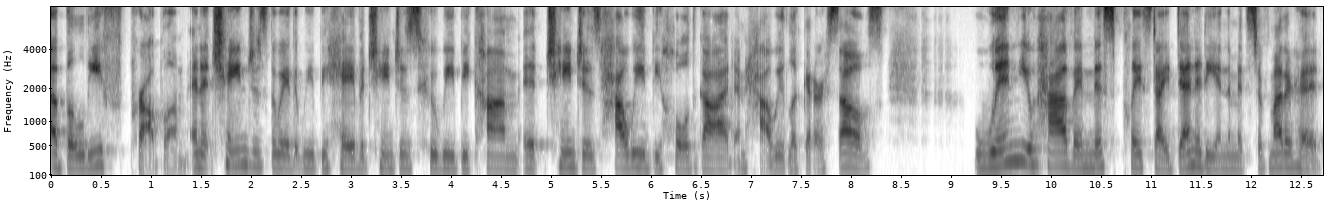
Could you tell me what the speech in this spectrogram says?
a belief problem and it changes the way that we behave. It changes who we become. It changes how we behold God and how we look at ourselves when you have a misplaced identity in the midst of motherhood,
